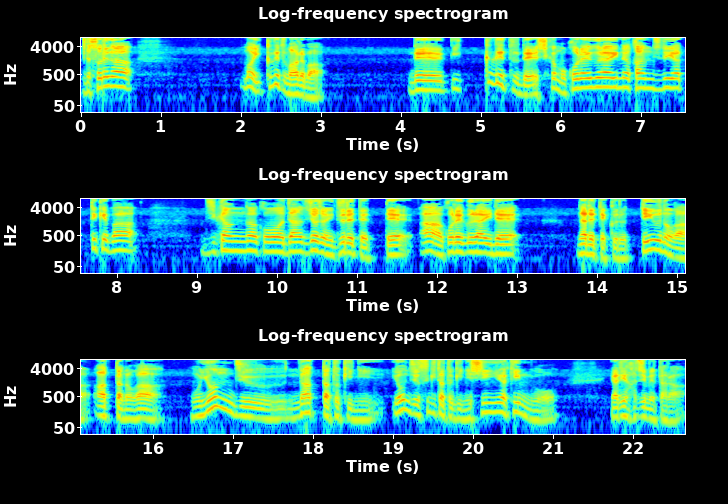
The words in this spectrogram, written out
で、それが、まあ1ヶ月もあれば、で、1ヶ月で、しかもこれぐらいな感じでやっていけば、時間がこう、徐々にずれてって、ああ、これぐらいで慣れてくるっていうのがあったのが、もう40になった時に、40過ぎた時に深夜勤務をやり始めたら、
